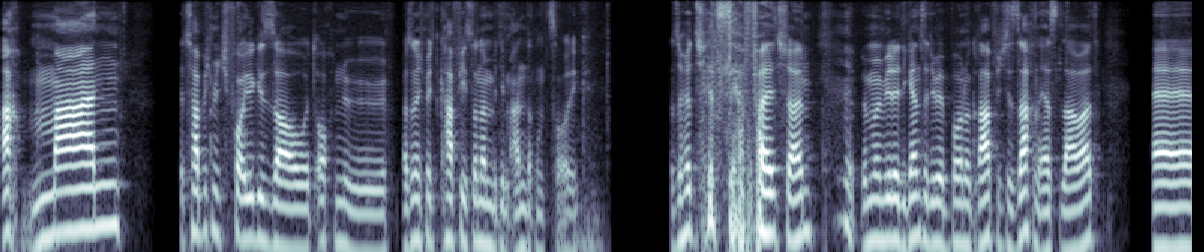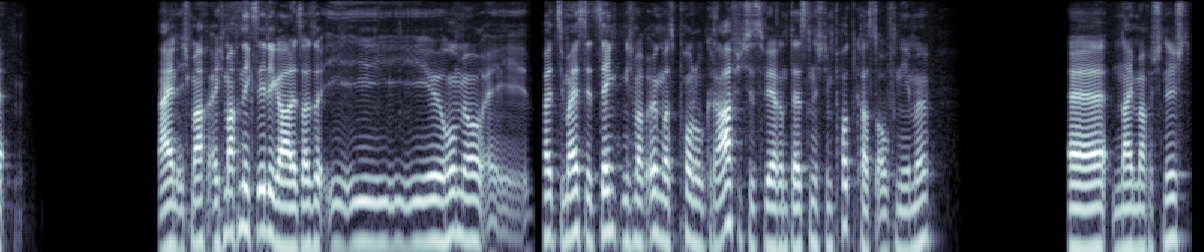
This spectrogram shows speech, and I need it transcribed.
Ach, Mann. Jetzt habe ich mich voll gesaut. Och, nö. Also nicht mit Kaffee, sondern mit dem anderen Zeug. Also hört sich jetzt sehr falsch an, wenn man wieder die ganze Zeit über pornografische Sachen erst labert. Äh. Nein, ich mach, ich mach nichts Illegales. Also, ich, ich, ich hol mir auch, falls die meisten jetzt denken, ich mache irgendwas Pornografisches währenddessen ich den Podcast aufnehme. Äh, nein, mache ich nicht.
